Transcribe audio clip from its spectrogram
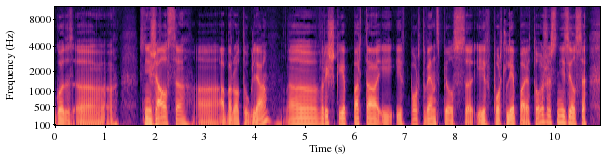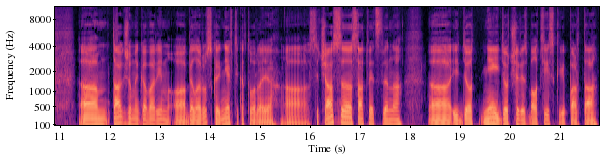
года э, снижался оборот угля в рижские порта и, и в порт Венспилс, и в порт Лепая тоже снизился. Также мы говорим о белорусской нефти, которая а, сейчас, э, соответственно, э, идет, не идет через Балтийские порта.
